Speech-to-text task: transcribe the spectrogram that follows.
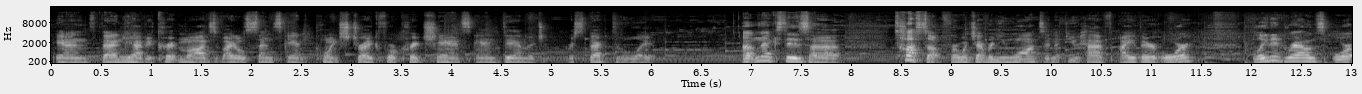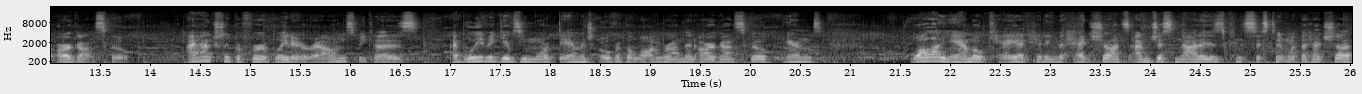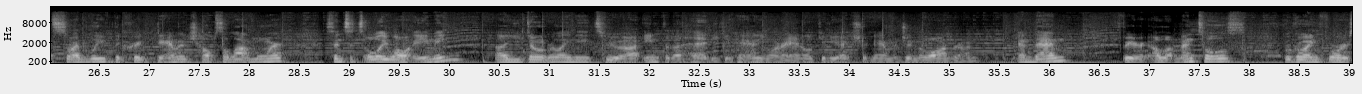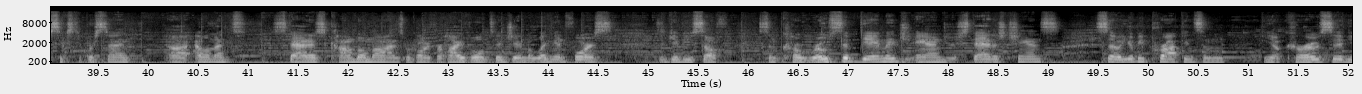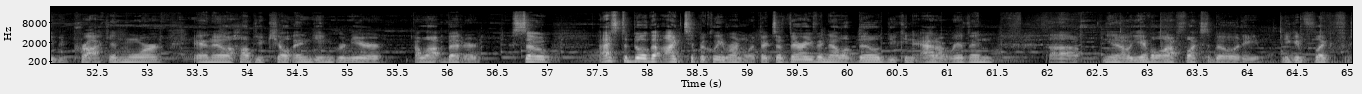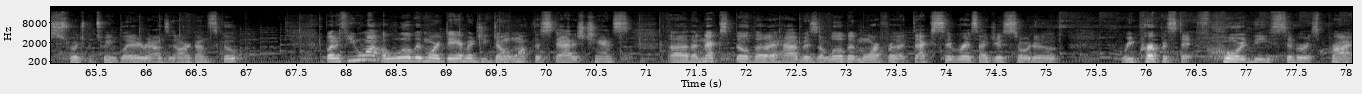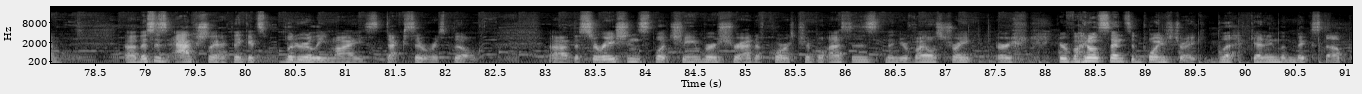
And then you have your crit mods, Vital Sense, and Point Strike for crit chance and damage, respectively. Up next is uh, Toss Up for whichever you want, and if you have either or, Bladed Rounds or Argon Scope. I actually prefer Bladed Rounds because I believe it gives you more damage over the long run than Argon Scope, and while I am okay at hitting the headshots, I'm just not as consistent with the headshots, so I believe the crit damage helps a lot more. Since it's only while aiming, uh, you don't really need to uh, aim for the head. You can hit anywhere and it'll give you extra damage in the long run. And then, for your elementals, we're going for 60% uh, element status combo mods. We're going for high voltage and malignant force to give yourself some corrosive damage and your status chance. So you'll be procking some, you know, corrosive, you'll be procking more, and it'll help you kill endgame Grineer a lot better. So that's the build that I typically run with. It's a very vanilla build. You can add a Riven. Uh, you know, you have a lot of flexibility. You can flick, switch between bladed rounds and argon scope. But if you want a little bit more damage, you don't want the status chance, uh, the next build that I have is a little bit more for the Dex Sybaris. I just sort of repurposed it for the Sybaris Prime. Uh, this is actually, I think it's literally my Dex Sybaris build. uh, the Serration, Split Chamber, Shred, of course, triple S's, then your Vital Strike, or your Vital Sense and Point Strike, bleh, getting them mixed up.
